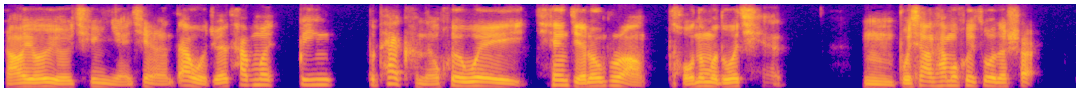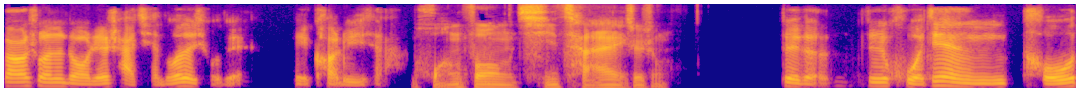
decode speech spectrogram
然后又有一群年轻人，但我觉得他们不应不太可能会为天杰伦布朗投那么多钱。嗯，不像他们会做的事儿。刚刚说那种人傻钱多的球队，可以考虑一下黄蜂、奇才这种。对的，就是火箭投，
